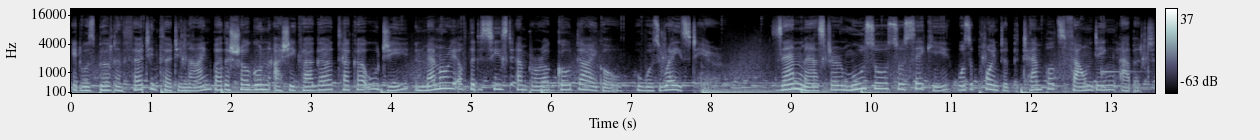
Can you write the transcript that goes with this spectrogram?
It was built in 1339 by the shogun Ashikaga Takauji in memory of the deceased emperor Go-Daigo, who was raised here. Zen master Muso Soseki was appointed the temple's founding abbot.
